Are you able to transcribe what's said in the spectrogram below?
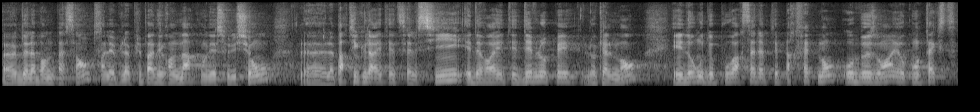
de la bande passante. La plupart des grandes marques ont des solutions. La particularité de celle-ci est d'avoir été développée localement et donc de pouvoir s'adapter parfaitement aux besoins et au contexte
